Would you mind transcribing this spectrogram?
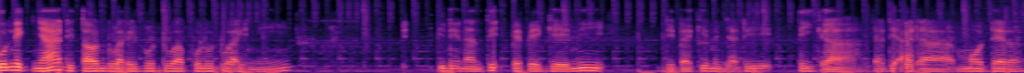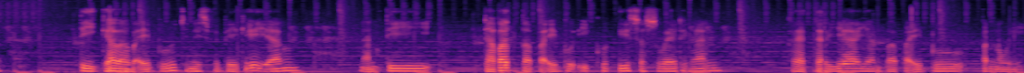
uniknya di tahun 2022 ini ini nanti PPG ini dibagi menjadi tiga. Jadi ada model tiga Bapak Ibu jenis PPG yang nanti dapat Bapak Ibu ikuti sesuai dengan kriteria yang Bapak Ibu penuhi.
